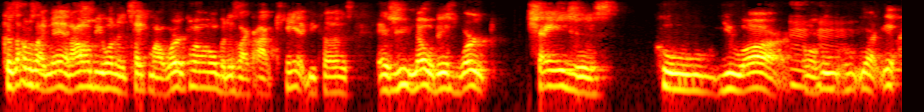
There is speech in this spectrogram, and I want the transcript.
because i was like man i don't be wanting to take my work home but it's like i can't because as you know this work changes who you are mm-hmm. or who, who like you know,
